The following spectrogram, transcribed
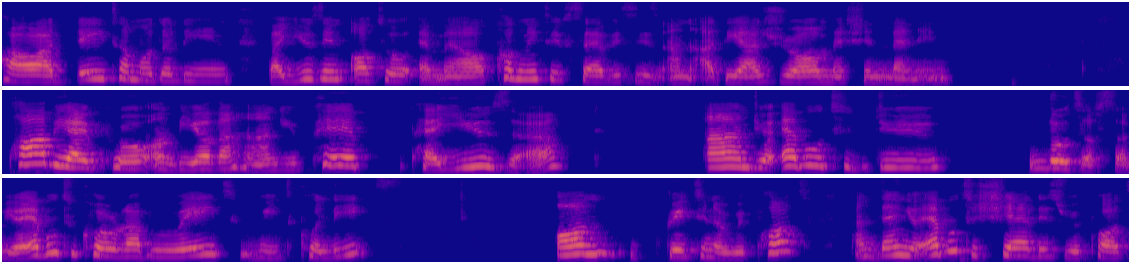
powered data modeling by using Auto ML, cognitive services, and the Azure machine learning. Power BI Pro, on the other hand, you pay per user and you're able to do loads of stuff. You're able to collaborate with colleagues on creating a report, and then you're able to share this report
